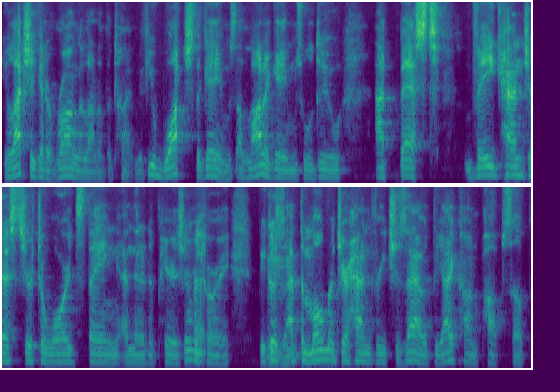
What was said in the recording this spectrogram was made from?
you'll actually get it wrong a lot of the time. If you watch the games, a lot of games will do at best vague hand gesture towards thing and then it appears inventory because Mhm. at the moment your hand reaches out, the icon pops up.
